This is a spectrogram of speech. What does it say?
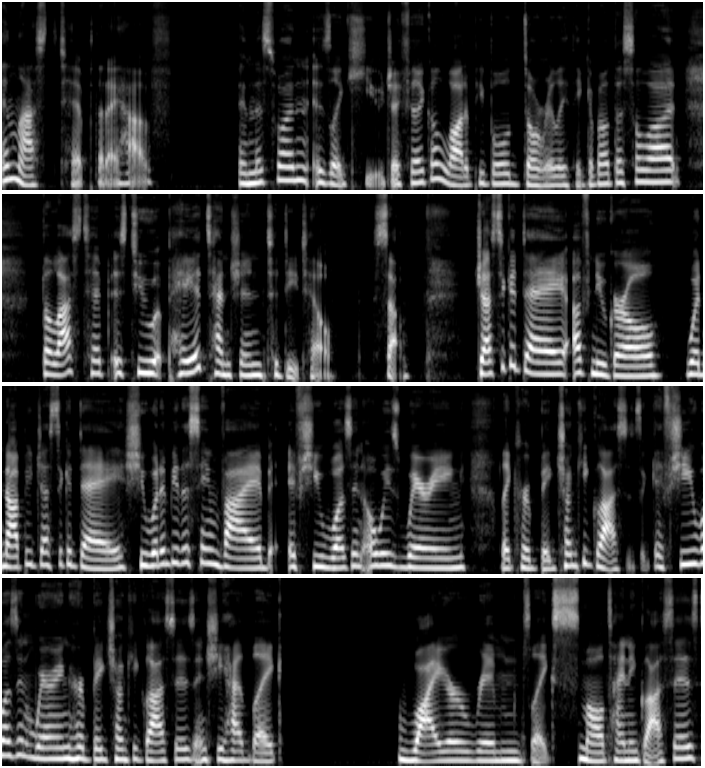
and last tip that I have and this one is like huge. I feel like a lot of people don't really think about this a lot. The last tip is to pay attention to detail. So, Jessica Day of New Girl would not be Jessica Day. She wouldn't be the same vibe if she wasn't always wearing like her big chunky glasses. Like if she wasn't wearing her big chunky glasses and she had like wire rimmed like small tiny glasses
